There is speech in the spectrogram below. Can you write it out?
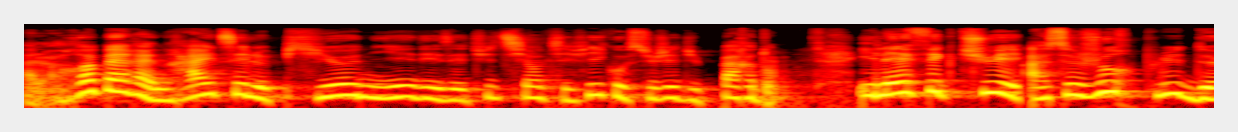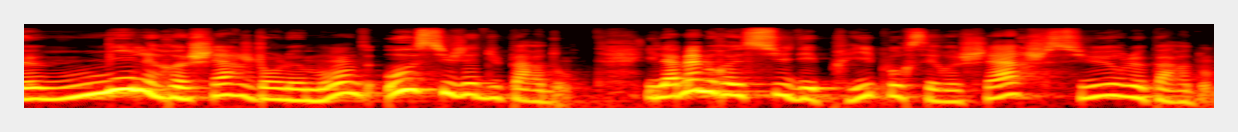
Alors Robert Enright, c'est le pionnier des études scientifiques au sujet du pardon. Il a effectué à ce jour plus de 1000 recherches dans le monde au sujet du pardon. Il a même reçu des prix pour ses recherches sur le pardon.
